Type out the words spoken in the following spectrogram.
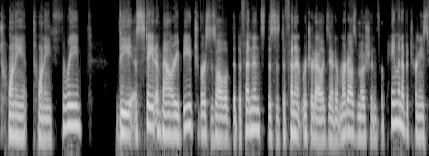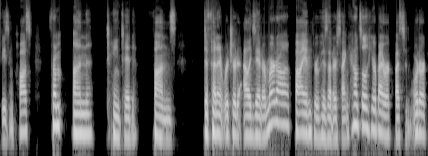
2023. The estate of Mallory Beach versus all of the defendants. This is defendant Richard Alexander Murdaugh's motion for payment of attorney's fees and costs from untainted funds. Defendant Richard Alexander Murdaugh, by and through his undersigned counsel, hereby requests an order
